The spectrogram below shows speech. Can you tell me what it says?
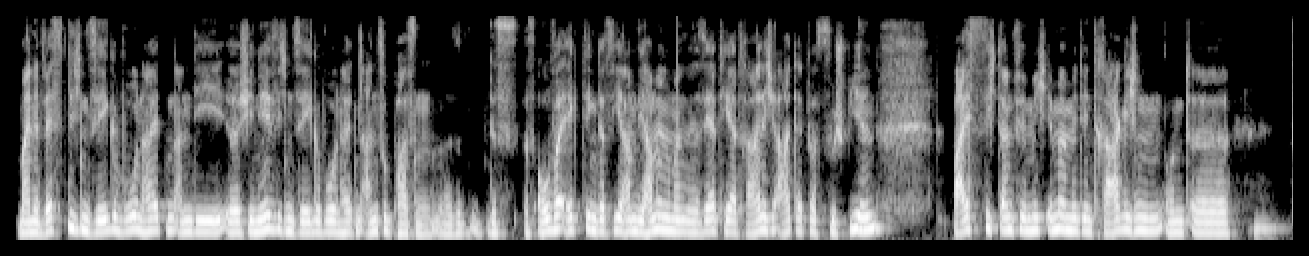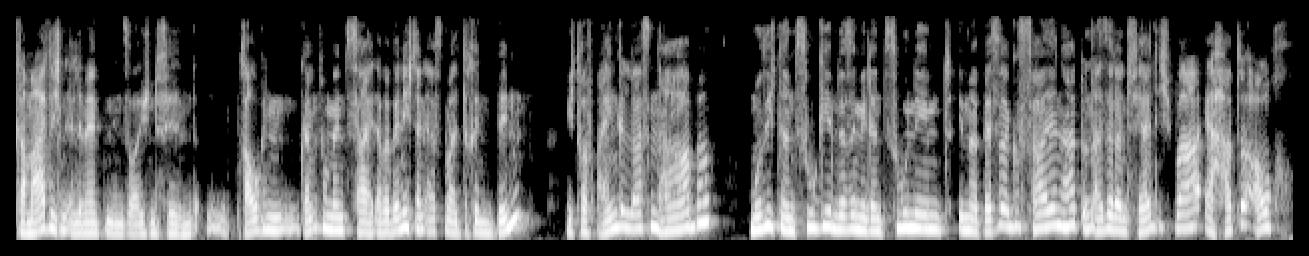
meine westlichen Sehgewohnheiten an die äh, chinesischen Sehgewohnheiten anzupassen. Also das, das Overacting, das sie haben, die haben ja mal eine sehr theatralische Art, etwas zu spielen. beißt sich dann für mich immer mit den tragischen und äh, dramatischen Elementen in solchen Filmen. Brauche einen ganzen Moment Zeit. Aber wenn ich dann erstmal drin bin, mich darauf eingelassen habe, muss ich dann zugeben, dass er mir dann zunehmend immer besser gefallen hat. Und als er dann fertig war, er hatte auch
